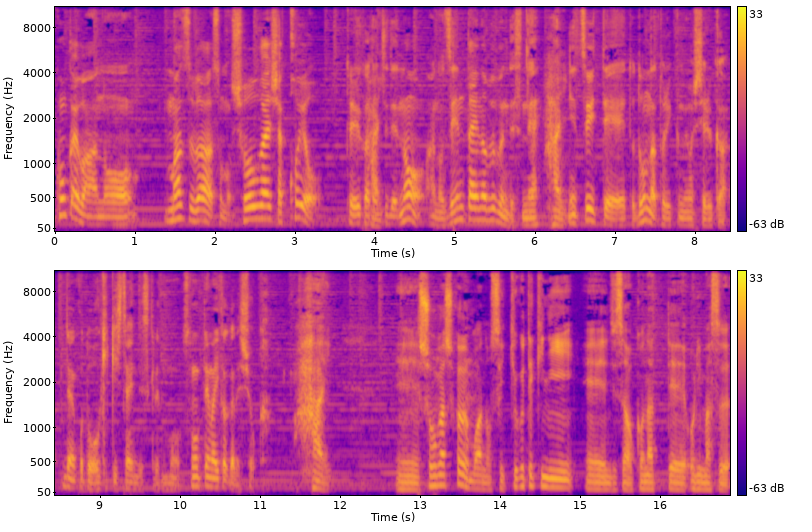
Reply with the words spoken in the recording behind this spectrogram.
今回はあのまずはその障害者雇用という形での,、あの全体の部分ですね。はい。について、えっと、どんな取り組みをしているかみたいなことをお聞きしたいんですけれどもその点はいかがでしょうか？はい。えー、障害者雇用もあの積極的に、えー実は行っております。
